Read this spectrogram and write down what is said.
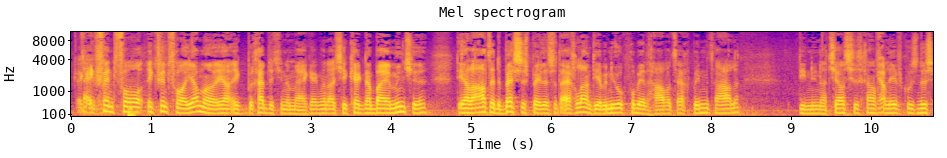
Kijk Ja, ik, vind het vooral, ik vind het vooral jammer. Ja, ik begrijp dat je naar mij kijkt. Want als je kijkt naar Bayern München, die halen altijd de beste spelers uit het eigen land. Die hebben nu ook geprobeerd Havertz echt binnen te halen. Die nu naar Chelsea is gaan van Ja. Leverkusen. Dus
